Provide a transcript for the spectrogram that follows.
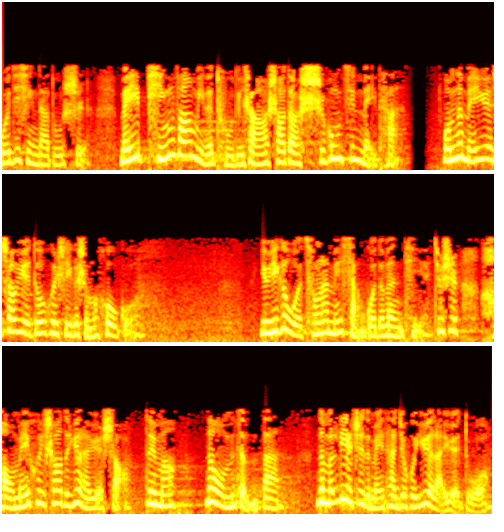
国际性大都市，每一平方米的土地上要烧掉十公斤煤炭。我们的煤越烧越多，会是一个什么后果？有一个我从来没想过的问题，就是好煤会烧的越来越少，对吗？那我们怎么办？那么劣质的煤炭就会越来越多，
